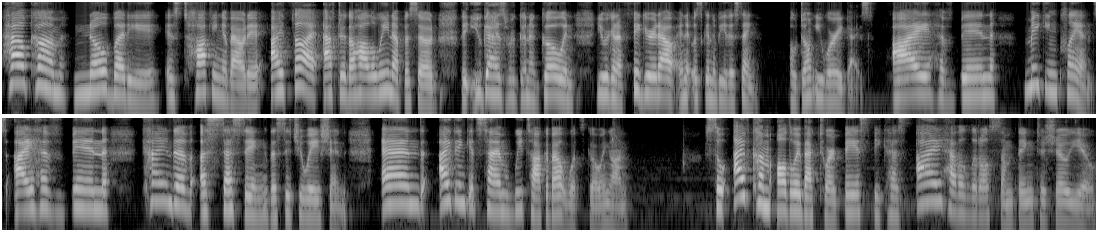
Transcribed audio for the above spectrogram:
how come nobody is talking about it? I thought after the Halloween episode that you guys were going to go and you were going to figure it out and it was going to be this thing. Oh, don't you worry, guys. I have been making plans. I have been kind of assessing the situation. And I think it's time we talk about what's going on. So I've come all the way back to our base because I have a little something to show you.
